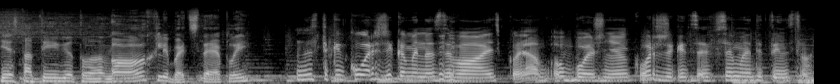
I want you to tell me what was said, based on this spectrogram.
І стативі то О, хлібець теплий. Нас таки коржиками називають. Я обожнюю коржики, це все моє дитинство.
